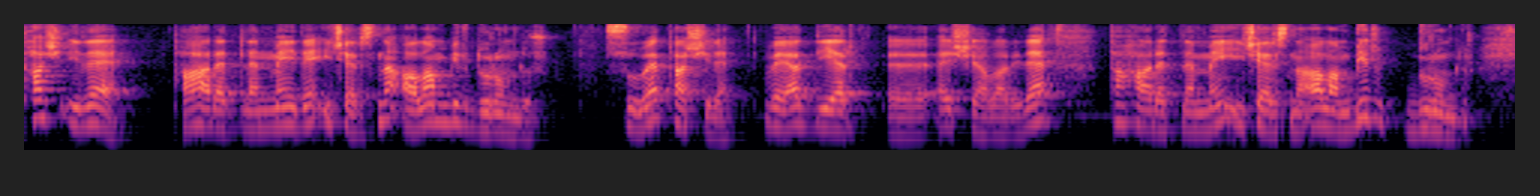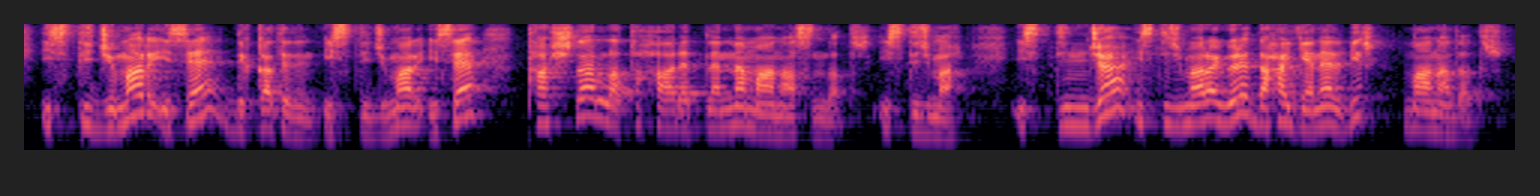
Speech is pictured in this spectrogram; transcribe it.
Taş ile taharetlenmeyi de içerisine alan bir durumdur. Su ve taş ile veya diğer e, eşyalar ile taharetlenmeyi içerisine alan bir durumdur. İsticmar ise dikkat edin isticmar ise taşlarla taharetlenme manasındadır. İsticmar. İstinca isticmara göre daha genel bir manadadır.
